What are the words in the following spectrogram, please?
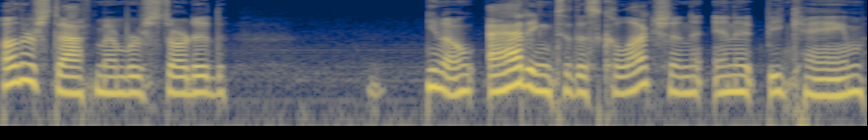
other staff members started, you know, adding to this collection, and it became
